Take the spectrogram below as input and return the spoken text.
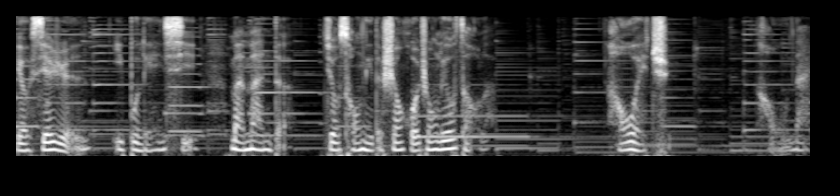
有些人一不联系，慢慢的就从你的生活中溜走了。好委屈，好无奈。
